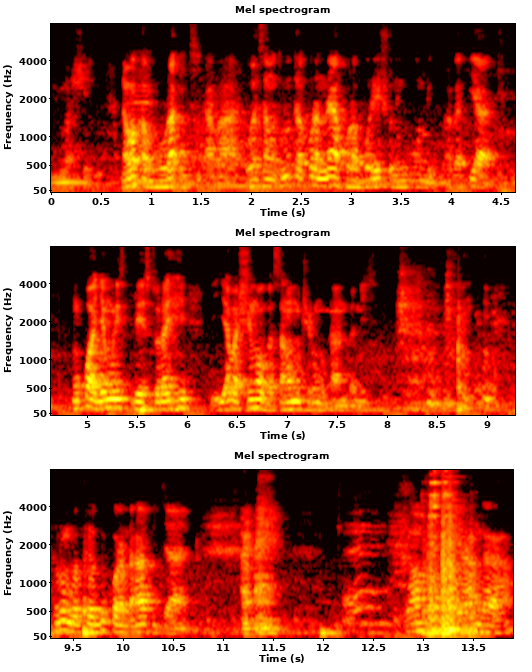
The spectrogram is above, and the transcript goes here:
bimashini nawe akavura iki? Abantu. Ugasanga turimo turakorana na ya collaboration n'ubundi hagati yacu. Nkuko wajya muri resitora y'abashinwa ugasanga umuceri w'umutanzaniya urumva tuba dukorana hafi cyane. Eh, wambaye ahangaha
